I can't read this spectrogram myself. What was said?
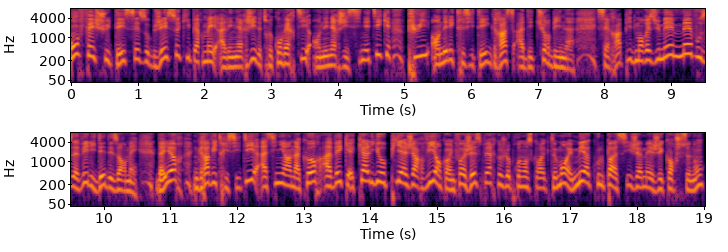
on fait chuter ces objets, ce qui permet à l'énergie d'être convertie en énergie cinétique, puis en électricité grâce à des turbines. C'est rapidement résumé, mais vous avez l'idée désormais. D'ailleurs, Gravitricity a signé un accord avec Calliope-Jarvi, encore une fois j'espère que je le prononce correctement et mea culpa si jamais j'écorche ce nom,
